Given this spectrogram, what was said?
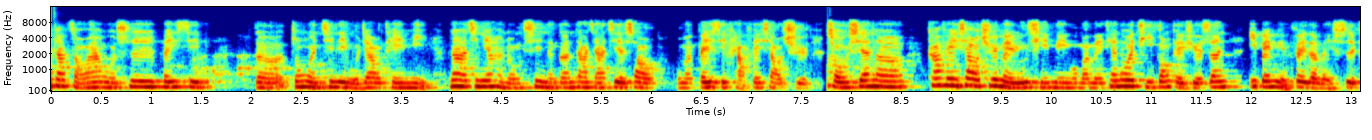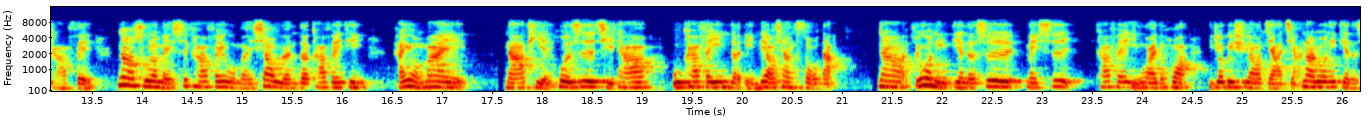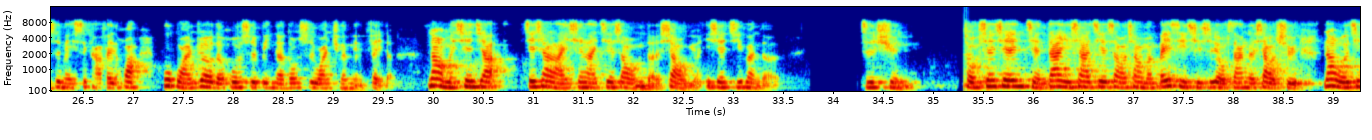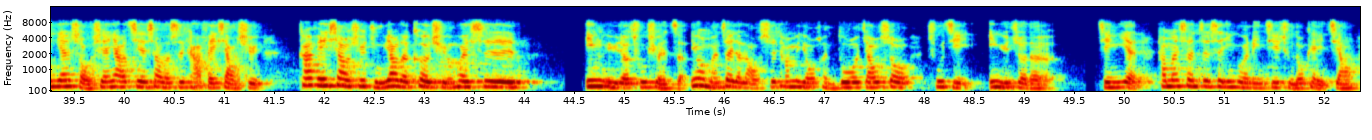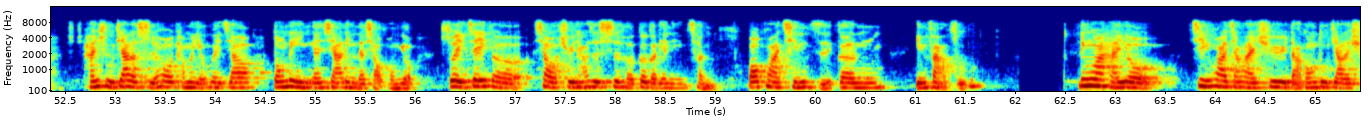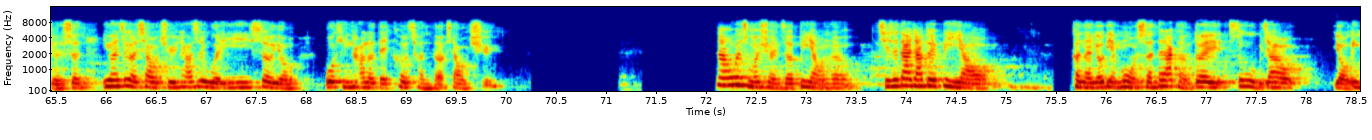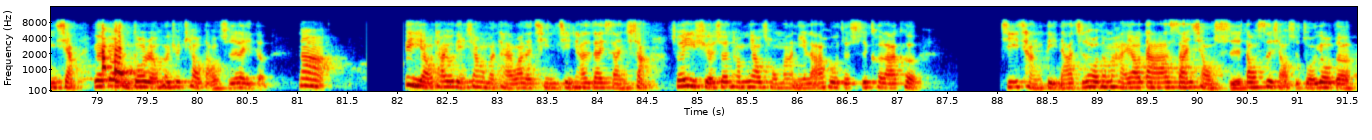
大家早安，我是 Basic 的中文经理，我叫 Tammy。那今天很荣幸能跟大家介绍我们 Basic 咖啡校区。首先呢，咖啡校区美如其名，我们每天都会提供给学生一杯免费的美式咖啡。那除了美式咖啡，我们校园的咖啡厅还有卖拿铁或者是其他无咖啡因的饮料，像 soda。那如果你点的是美式咖啡以外的话，你就必须要加价。那如果你点的是美式咖啡的话，不管热的或是冰的，都是完全免费的。那我们现在接下来先来介绍我们的校园一些基本的资讯。首先，先简单一下介绍一下我们 Basic 其实有三个校区。那我今天首先要介绍的是咖啡校区。咖啡校区主要的客群会是英语的初学者，因为我们这里的老师他们有很多教授初级英语者的。经验，他们甚至是英文零基础都可以教。寒暑假的时候，他们也会教冬令营跟夏令营的小朋友。所以这个校区它是适合各个年龄层，包括亲子跟银发族。另外还有计划将来去打工度假的学生，因为这个校区它是唯一设有 Working Holiday 课程的校区。那为什么选择碧瑶呢？其实大家对碧瑶可能有点陌生，大家可能对事物比较。有印象，因为有很多人会去跳岛之类的。那碧瑶它有点像我们台湾的清境，它是在山上，所以学生他们要从马尼拉或者是克拉克机场抵达之后，他们还要搭三小时到四小时左右的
